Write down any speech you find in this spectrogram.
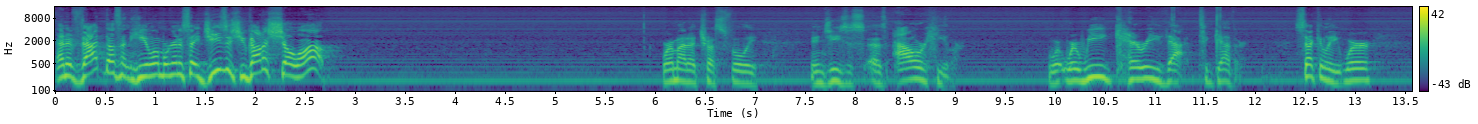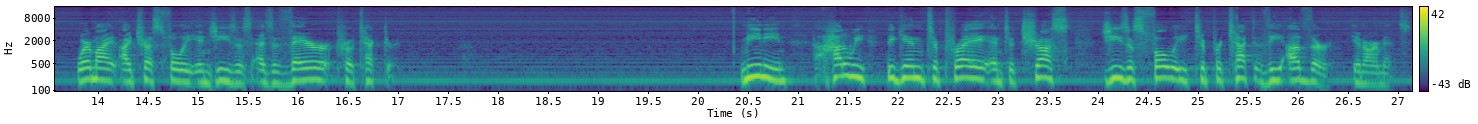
And if that doesn't heal them, we're going to say, Jesus, you got to show up. Where am I to trust fully in Jesus as our healer? where, where we carry that together. Secondly, where, where might I trust fully in Jesus as their protector? Meaning, how do we begin to pray and to trust Jesus fully to protect the other in our midst.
